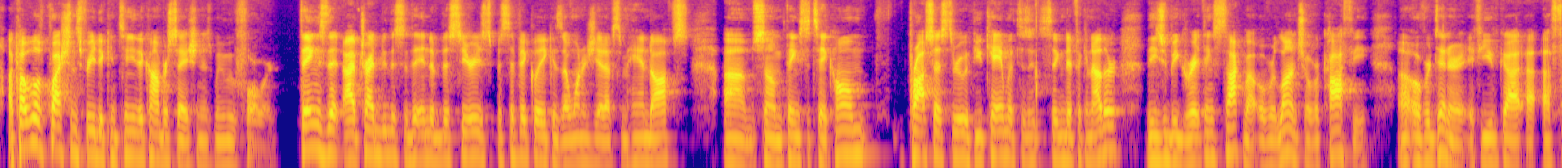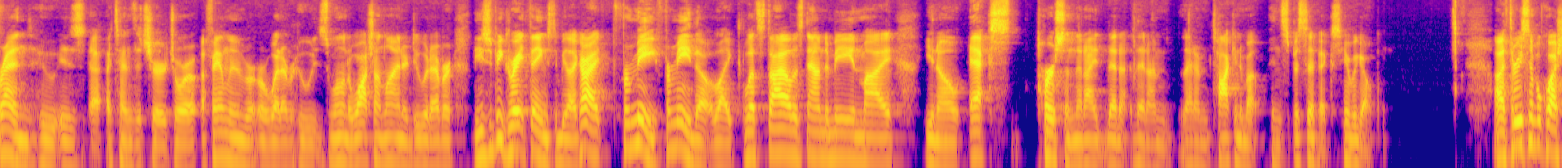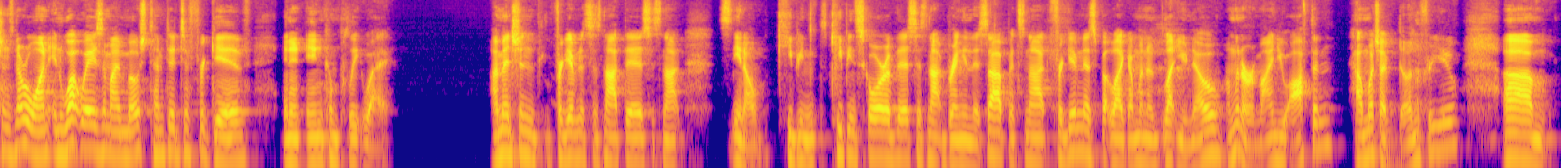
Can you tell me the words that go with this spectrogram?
a couple of questions for you to continue the conversation as we move forward things that I've tried to do this at the end of this series specifically because I wanted you to have some handoffs, um, some things to take home. process through. If you came with a significant other, these would be great things to talk about over lunch, over coffee, uh, over dinner. If you've got a, a friend who is uh, attends the church or a family member or whatever who is willing to watch online or do whatever, these would be great things to be like, all right, for me, for me though, like let's dial this down to me and my, you know, ex person that I that that I'm that I'm talking about in specifics. Here we go. Uh, three simple questions. Number one, in what ways am I most tempted to forgive in an incomplete way? I mentioned forgiveness is not this. It's not, you know, keeping keeping score of this. It's not bringing this up. It's not forgiveness, but like I'm going to let you know. I'm going to remind you often how much I've done for you. Um,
